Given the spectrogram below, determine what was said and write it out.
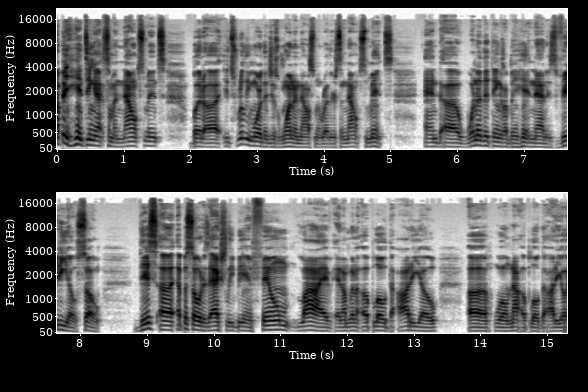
I've been hinting at some announcements, but uh, it's really more than just one announcement, rather, it's announcements. And uh, one of the things I've been hitting at is video. So, this uh, episode is actually being filmed live, and I'm going to upload the audio. Uh, well, not upload the audio,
